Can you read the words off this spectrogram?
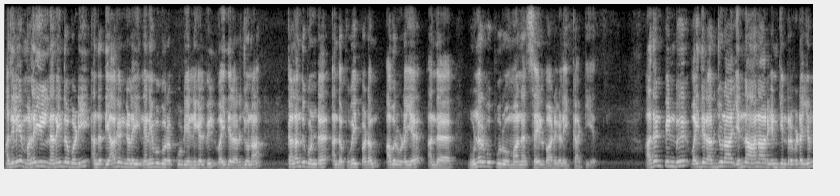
அதிலே மலையில் நனைந்தபடி அந்த தியாகங்களை நினைவு கூறக்கூடிய நிகழ்வில் வைத்தியர் அர்ஜுனா கலந்து கொண்ட அந்த புகைப்படம் அவருடைய அந்த உணர்வுபூர்வமான செயல்பாடுகளை காட்டியது. அதன் பின்பு வைத்தியர் அர்ஜுனா என்ன ஆனார் என்கின்ற விடயம்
